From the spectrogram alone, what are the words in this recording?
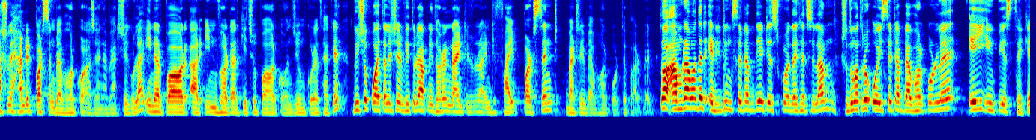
আসলে হান্ড্রেড পার্সেন্ট ব্যবহার করা যায় না ব্যাটারিগুলো ইনার পাওয়ার আর ইনভার্টার কিছু পাওয়ার কনজিউম করে থাকে। দুইশো পঁয়তাল্লিশের ভিতরে আপনি ধরেন ninety to ninety five percent battery ব্যবহার করতে পারবেন। তো আমরা আমাদের এডিটিং সেট দিয়ে টেস্ট করে দেখেছিলাম, শুধুমাত্র ওই সেট ব্যবহার করলে এই ইউপিএস থেকে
